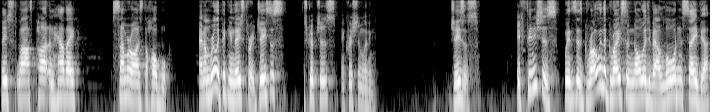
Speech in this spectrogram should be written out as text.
this last part and how they summarize the whole book. And I'm really picking these three Jesus, the scriptures, and Christian living. Jesus. It finishes with, it says, Grow in the grace and knowledge of our Lord and Saviour,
